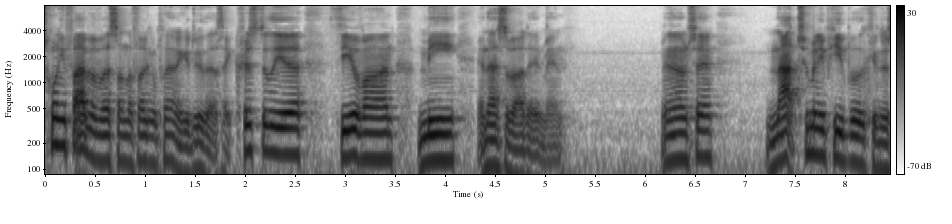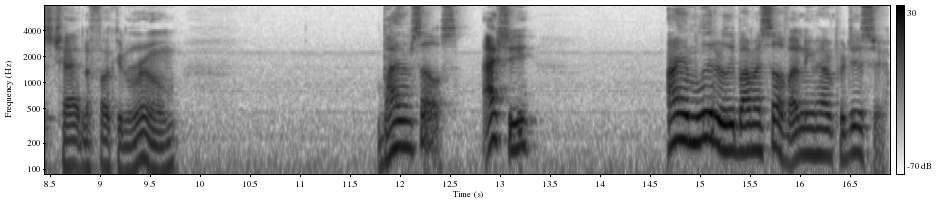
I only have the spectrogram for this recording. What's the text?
25 of us on the fucking planet can do that. It's like Chris D'Elia, Theo Von, me, and that's about it, man. You know what I'm saying? Not too many people can just chat in a fucking room by themselves. Actually, I am literally by myself. I don't even have a producer.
